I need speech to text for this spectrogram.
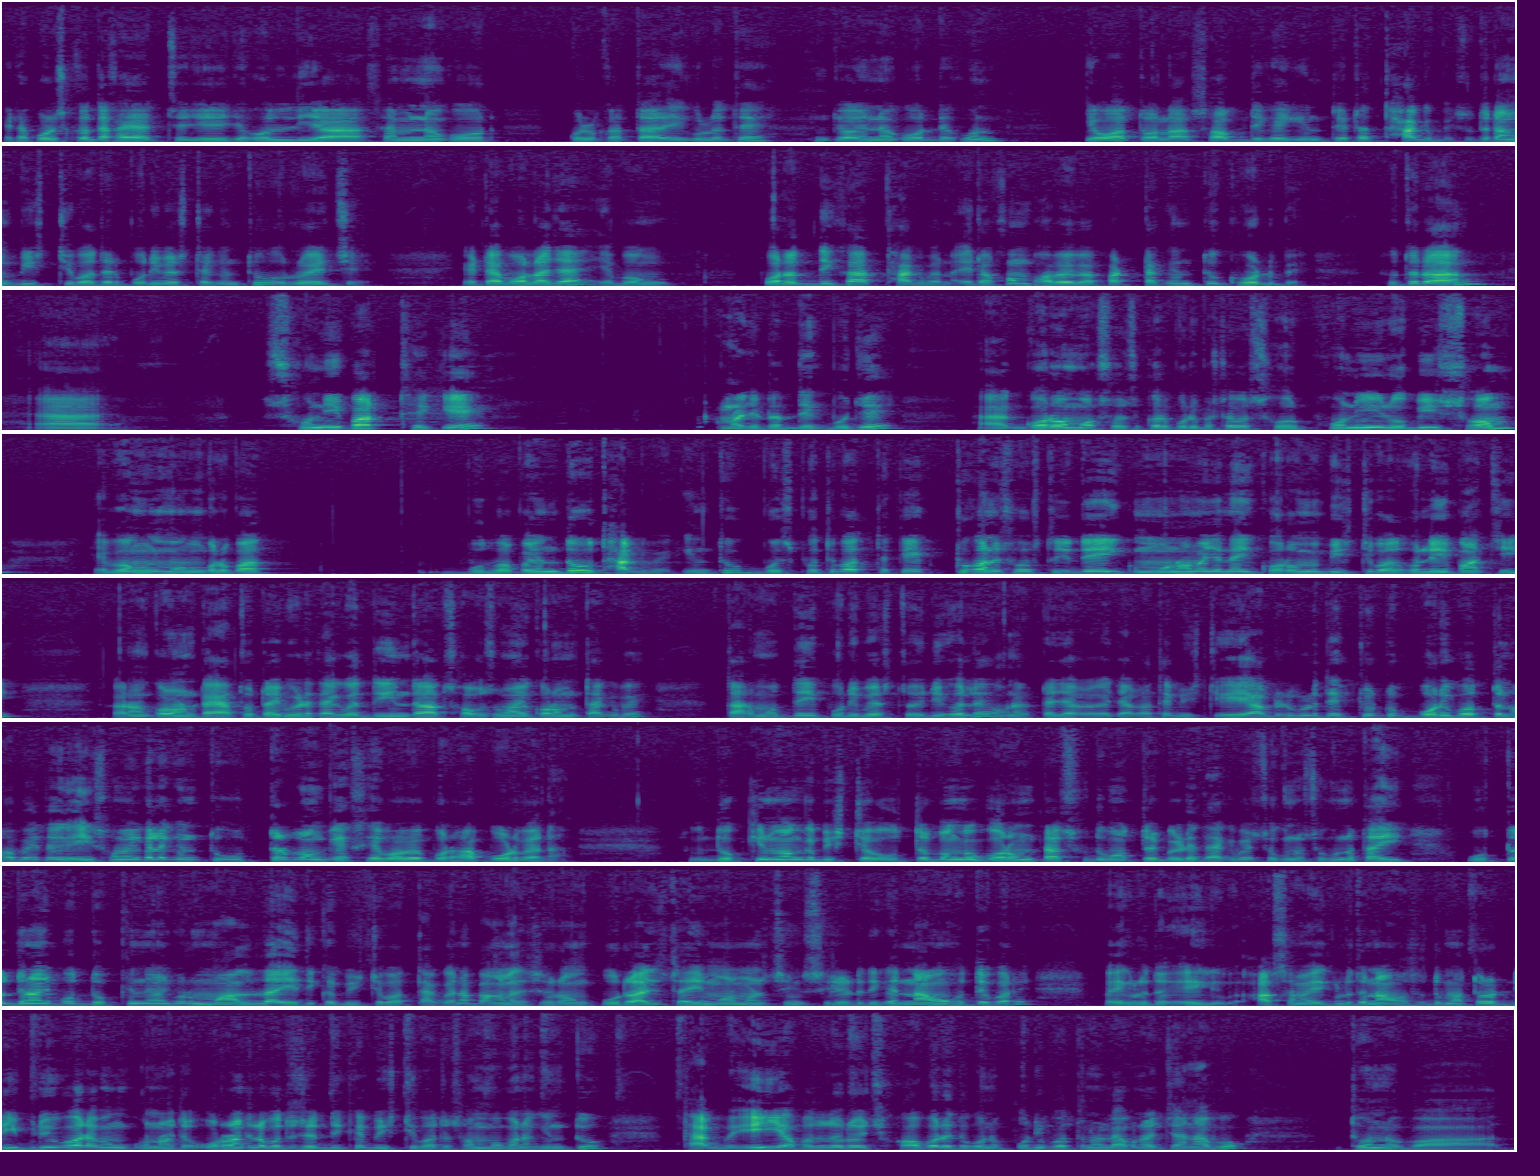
এটা পরিষ্কার দেখা যাচ্ছে যে হলদিয়া, শ্যামনগর, কলকাতার এগুলোতে, জয়নগর দেখুন, কেওয়াতলা সব দিকে কিন্তু এটা থাকবে। সুতরাং বৃষ্টিপাতের পরিবেশটা কিন্তু রয়েছে। এটা বলা যায় এবং পরের দিকে আর থাকবে না। এরকমভাবে ব্যাপারটা কিন্তু ঘটবে। সুতরাং শনিবার থেকে আমরা যেটা দেখব যে গরম অস্বস্তিকর পরিবেশটা শনি রবি, সোম এবং মঙ্গলবার, বুধবার পর্যন্তও থাকবে। কিন্তু বৃহস্পতিবার থেকে একটুখানি স্বস্তি যদি এই মনে হবে যেন এই গরমে বৃষ্টিপাত হলেই বাঁচি, কারণ গরমটা এতটাই বেড়ে থাকবে, দিন রাত সবসময় গরম থাকবে, তার মধ্যে এই পরিবেশ তৈরি হলে অনেকটা জায়গা জায়গাতে বৃষ্টি, এই আপডেটগুলোতে একটু একটু পরিবর্তন হবে। তো এই সময়কালে কিন্তু উত্তরবঙ্গে সেভাবে প্রভাব পড়বে না। দক্ষিণবঙ্গে বৃষ্টি হবে, উত্তরবঙ্গে গরমটা শুধুমাত্র বেড়ে থাকবে শুকনো শুকনো, তাই উত্তর দিনাজপুর, দক্ষিণ দিনাজপুর, মালদা, এদিকে বৃষ্টিপাত থাকবে না, বাংলাদেশের রংপুর, রাজশাহী ময়মনসিং সিলেটের দিকে নাও হতে পারে, বা এগুলো তো এই আসামে এগুলো তো নাও, শুধুমাত্র ডিপ এবং অরুণাচল প্রদেশের দিকে বৃষ্টিপাতের সম্ভাবনা কিন্তু থাকবে। এই আপাতত রয়েছে খবর, এতে কোনো পরিবর্তন হলে আমরা জানাব। ধন্যবাদ।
